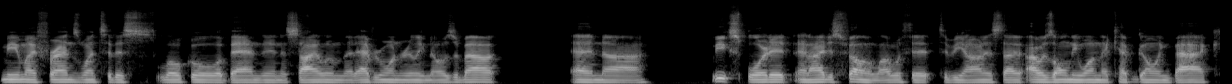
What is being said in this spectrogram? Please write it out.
Me and my friends went to this local abandoned asylum that everyone really knows about, and uh, we explored it. And I just fell in love with it. To be honest, I, I was the only one that kept going back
